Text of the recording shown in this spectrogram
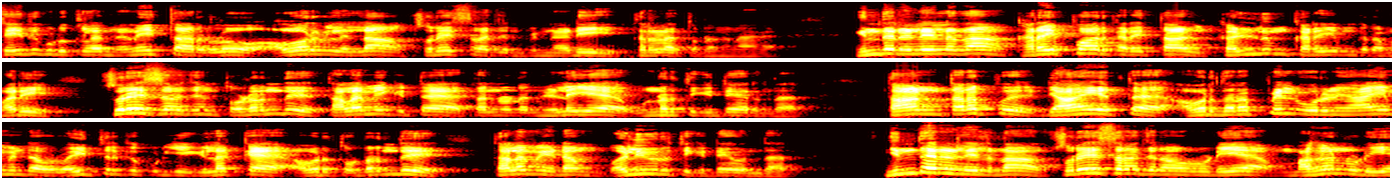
செய்து கொடுக்கல நினைத்தார்களோ அவர்கள் எல்லாம் சுரேஷ்ராஜன் பின்னாடி திரள தொடங்கினாங்க. இந்த நிலையில தான் கரைப்பார் கரைத்தால் கல்லும் கரையுங்கிற மாதிரி சுரேஷ்ராஜன் தொடர்ந்து தலைமை கிட்ட தன்னோட நிலையை உணர்த்திக்கிட்டே இருந்தார். தான் தரப்பு நியாயத்தை அவர் தரப்பில் ஒரு நியாயம் என்று அவர் வைத்திருக்கக்கூடிய இலக்கை அவர் தொடர்ந்து தலைமையிடம் வலியுறுத்திக்கிட்டே வந்தார். இந்த நிலையில தான் சுரேஷ்ராஜன் அவருடைய மகனுடைய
